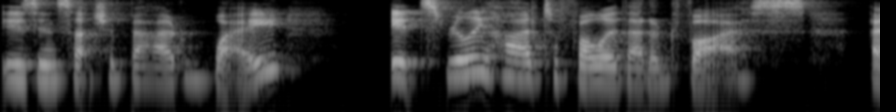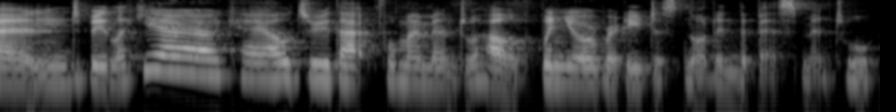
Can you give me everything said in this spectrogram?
is in such a bad way it's really hard to follow that advice and be like, yeah, okay, I'll do that for my mental health when you're already just not in the best mental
